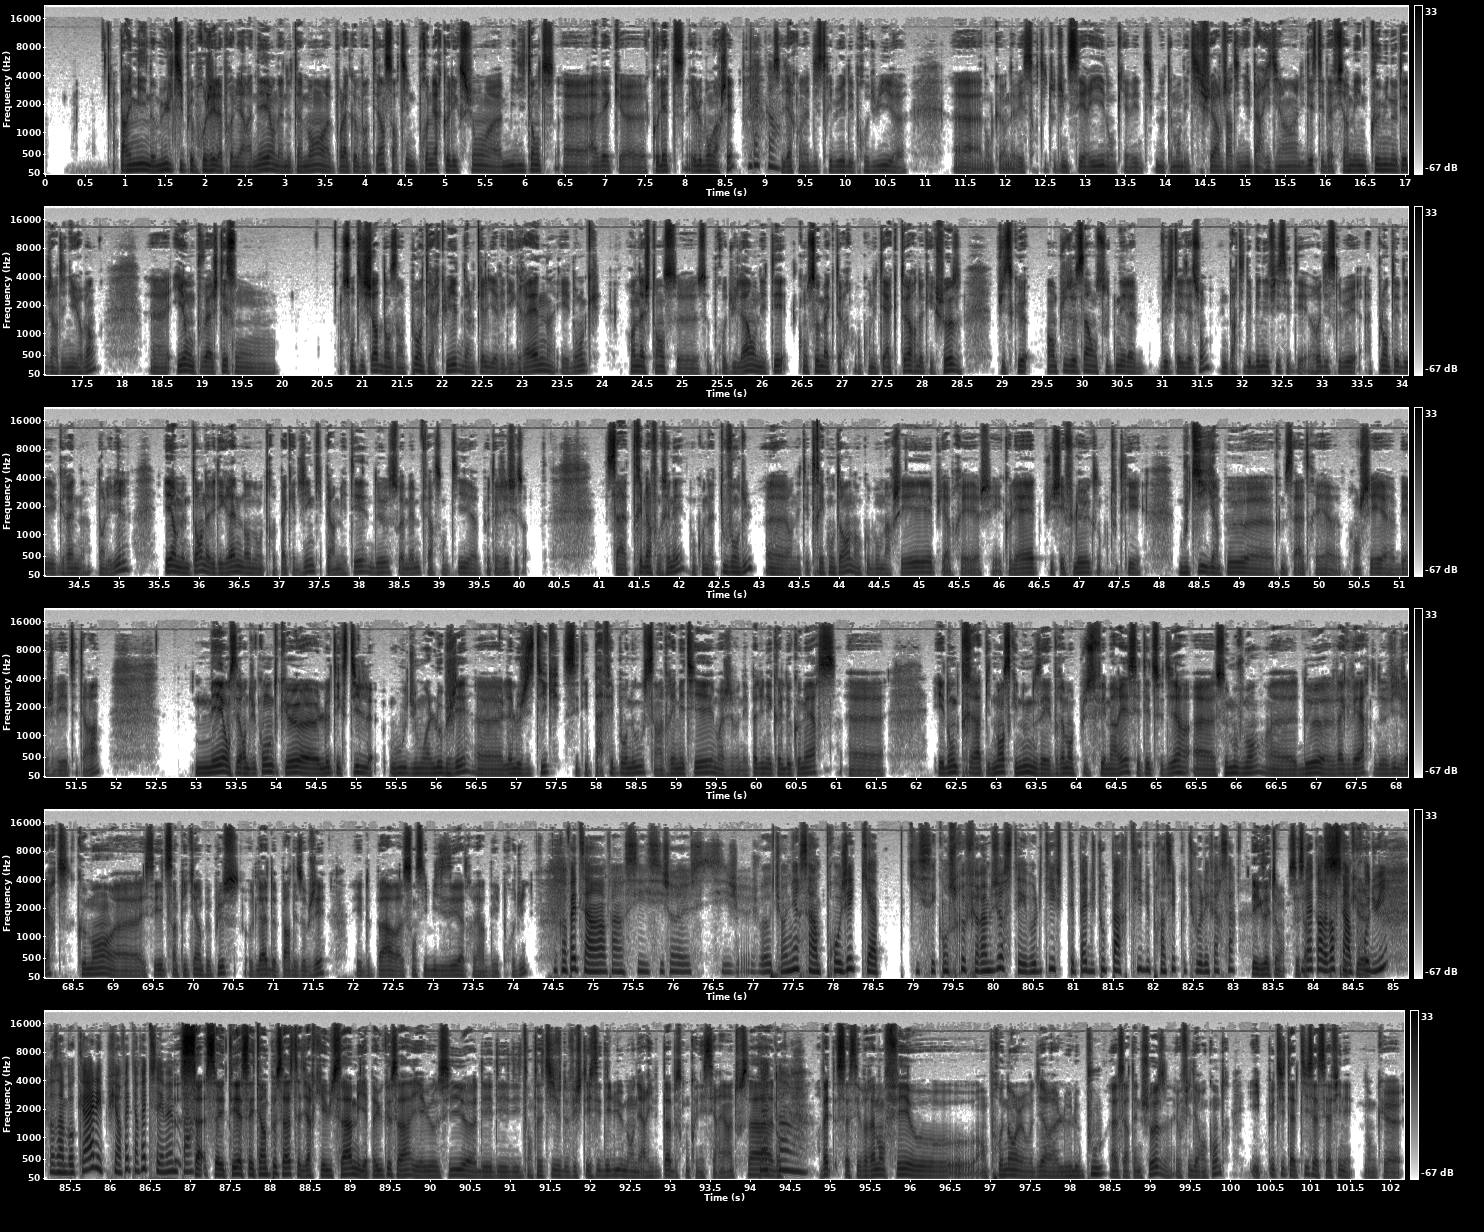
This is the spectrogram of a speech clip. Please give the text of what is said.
Parmi nos multiples projets la première année, on a notamment euh, pour la COP21 sorti une première collection militante avec Colette et Le Bon Marché. C'est-à-dire qu'on a distribué des produits. donc on avait sorti toute une série. Donc il y avait notamment des t-shirts jardiniers parisiens. L'idée c'était d'affirmer une communauté de jardiniers urbains. et on pouvait acheter son son t-shirt dans un pot en terre cuite dans lequel il y avait des graines. Et donc en achetant ce, produit-là, on était consommateur. Donc on était acteur de quelque chose, puisque en plus de ça, on soutenait la végétalisation. Une partie des bénéfices était redistribuée à planter des graines dans les villes, et en même temps, on avait des graines dans notre packaging qui permettaient de soi-même faire son petit euh, potager chez soi. Ça a très bien fonctionné, donc on a tout vendu. Euh, on était très contents, donc au bon marché, puis après chez Colette, puis chez Flux, donc toutes les boutiques un peu euh, comme ça, très branchées, BHV, etc. Mais on s'est rendu compte que euh, le textile ou du moins l'objet, euh, la logistique, c'était pas fait pour nous. C'est un vrai métier. Moi, je venais pas d'une école de commerce. Euh, et donc très rapidement, ce qui nous nous avait vraiment plus fait marrer, c'était de se dire ce mouvement de vague verte, de ville verte, comment essayer de s'impliquer un peu plus au-delà de par des objets et de par sensibiliser à travers des produits. Donc en fait, c'est enfin si si je si je, je vois où tu en venir, c'est un projet qui a qui s'est construit au fur et à mesure, c'était évolutif, c'était pas du tout parti du principe que tu voulais faire ça. Exactement, c'est ça. D'accord, d'abord c'est un produit dans un bocal et puis en fait en fait tu savais même pas. Ça, ça a été ça a été un peu ça, c'est-à-dire qu'il y a eu ça mais il n'y a pas eu que ça, il y a eu aussi euh, des, des, des, tentatives de végétaliser des lieux mais on n'y arrivait pas parce qu'on connaissait rien à tout ça. Donc en fait, ça s'est vraiment fait au, en prenant on va dire le, le pouls à certaines choses et au fil des rencontres et petit à petit ça s'est affiné. Donc euh,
